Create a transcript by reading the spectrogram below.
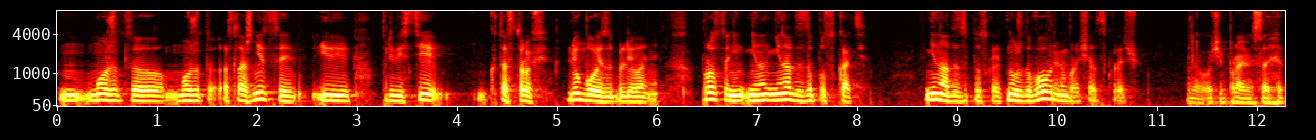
может, э, может осложниться и привести к катастрофе. Любое заболевание. Просто не, не, не надо запускать. Не надо запускать. Нужно вовремя обращаться к врачу. Ну, очень правильный совет.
